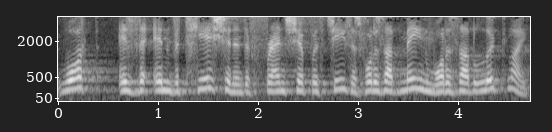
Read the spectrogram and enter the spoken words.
what is the invitation into friendship with Jesus? What does that mean? What does that look like?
